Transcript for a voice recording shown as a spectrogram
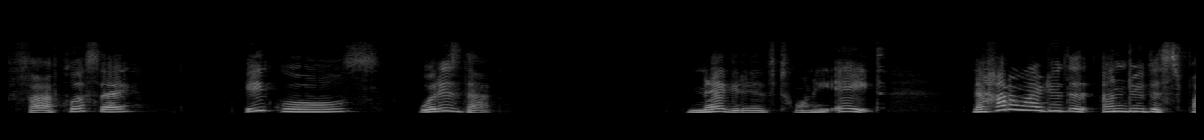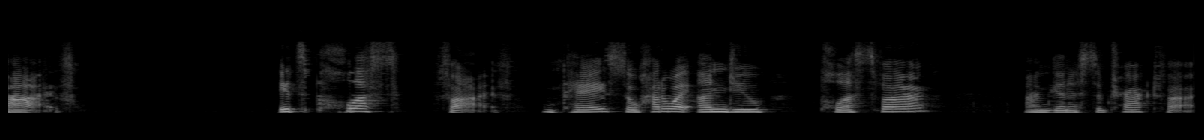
5 plus a equals, what is that? Negative 28. Now how do I do the undo this 5? It's plus 5, okay? So how do I undo plus 5? I'm going to subtract 5.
